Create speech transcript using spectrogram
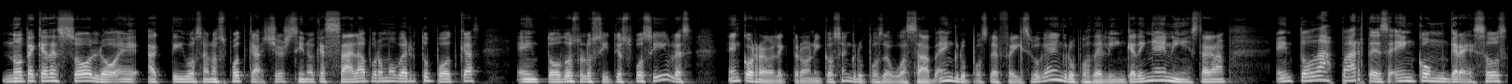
no te quedes solo eh, activos en los podcasters, sino que sal a promover tu podcast en todos los sitios posibles, en correo electrónicos, en grupos de WhatsApp, en grupos de Facebook, en grupos de LinkedIn, en Instagram, en todas partes, en congresos,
